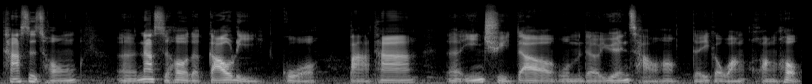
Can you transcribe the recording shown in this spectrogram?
她是从呃那时候的高丽国把她呃迎娶到我们的元朝哈的一个王皇后。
